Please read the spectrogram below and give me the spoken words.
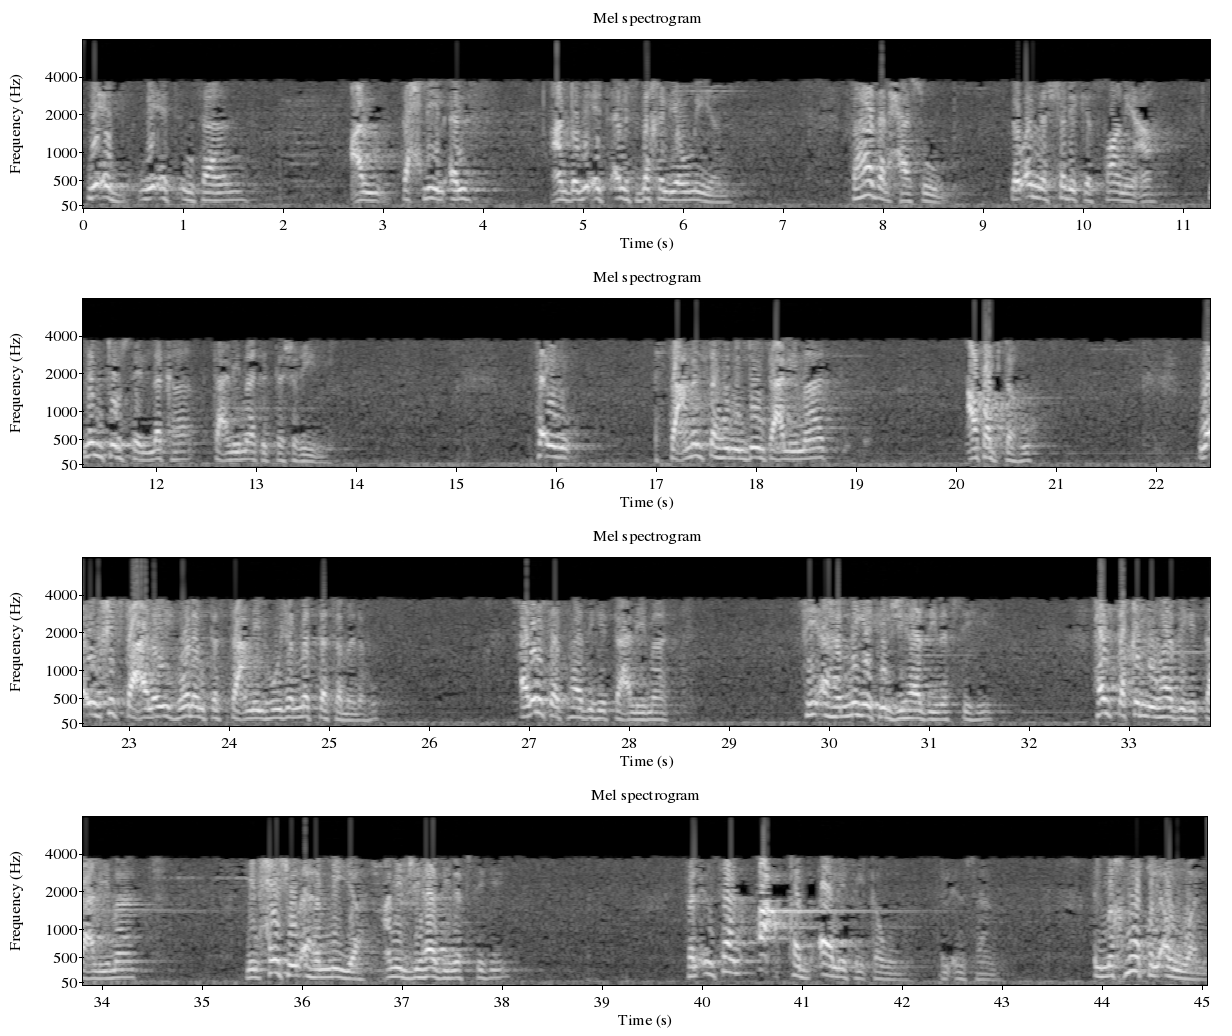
مئة, مئة إنسان على تحليل ألف عنده مئة ألف دخل يوميا. فهذا الحاسوب لو أن الشركة الصانعة لم ترسل لك تعليمات التشغيل فإن استعملته من دون تعليمات عطبته. وإن خفت عليه ولم تستعمله جمدت ثمنه. أليست هذه التعليمات في أهمية الجهاز نفسه؟ هل تقل هذه التعليمات من حيث الأهمية عن الجهاز نفسه؟ فالإنسان أعقد آلة في الكون الإنسان. المخلوق الأول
